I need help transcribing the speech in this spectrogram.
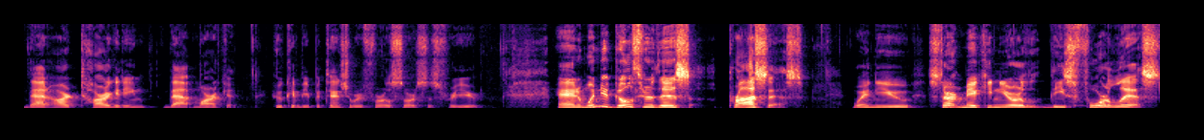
that are targeting that market who can be potential referral sources for you. And when you go through this process, when you start making your these four lists,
